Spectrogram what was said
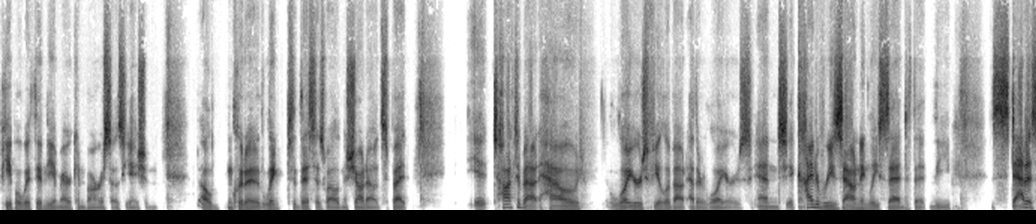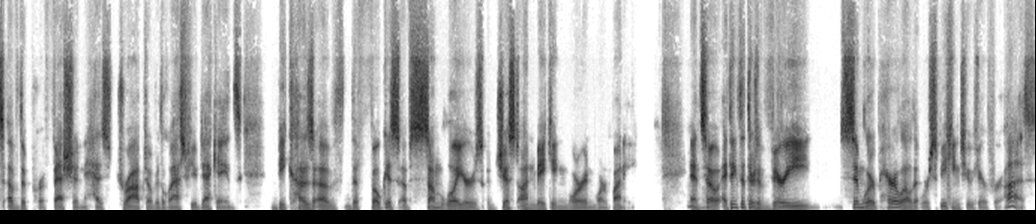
people within the American Bar Association. I'll include a link to this as well in the show notes, but it talked about how lawyers feel about other lawyers. And it kind of resoundingly said that the status of the profession has dropped over the last few decades because of the focus of some lawyers just on making more and more money. Mm-hmm. And so I think that there's a very similar parallel that we're speaking to here for us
